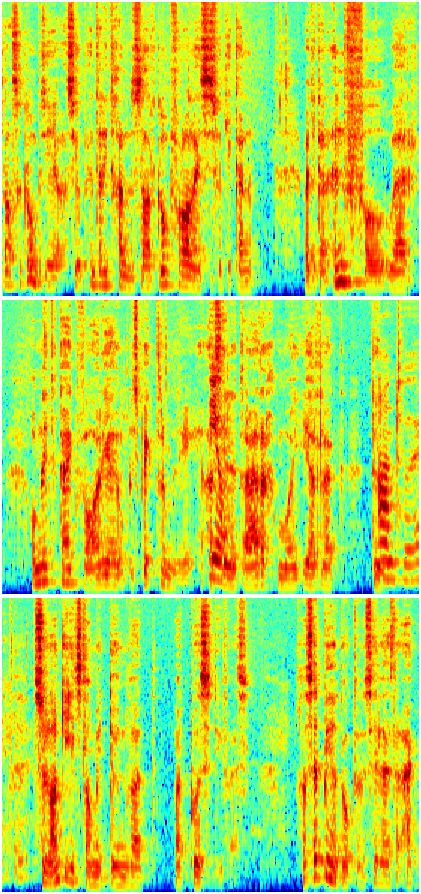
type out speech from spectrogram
daar's 'n klomp as jy as jy op internet gaan, is daar 'n klomp vraelyste wat jy kan wat jy kan invul oor om net te kyk waar jy op die spektrum lê. As Ja. jy dit reg mooi eerlik doen. Antwoord. Solank jy iets daarmee doen wat wat positief is. Gaan sit by jou dokter en sê luister ek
